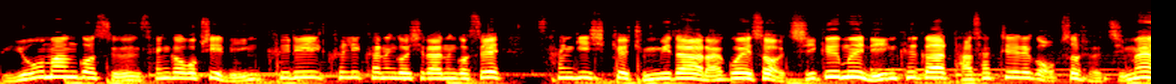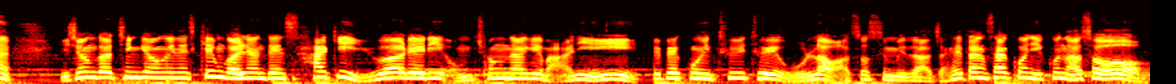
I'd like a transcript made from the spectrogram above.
위험한 것은 생각 없이 링크를 클릭하는 것이라는 것을 상기시켜 줍니다라고 해서 지금은 링크가 다 삭제되고 없어 졌지만 이전 같은 경우에는 스캠 관련된 사기 URL이 엄청나게 많이 페페코인 트위터에 올라왔었습니다. 자 해당 사건이 있고 나서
